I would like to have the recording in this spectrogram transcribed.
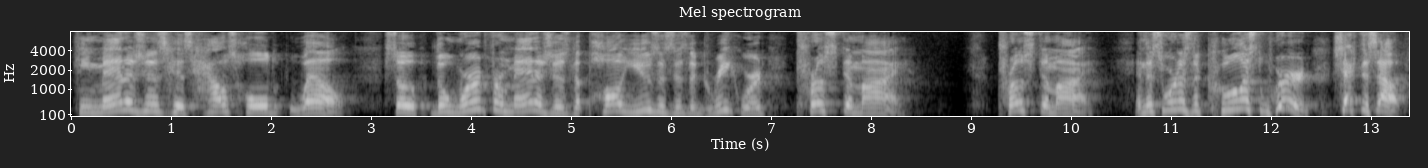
He manages his household well. So the word for manages that Paul uses is the Greek word prostemai. Prostemai. And this word is the coolest word. Check this out.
